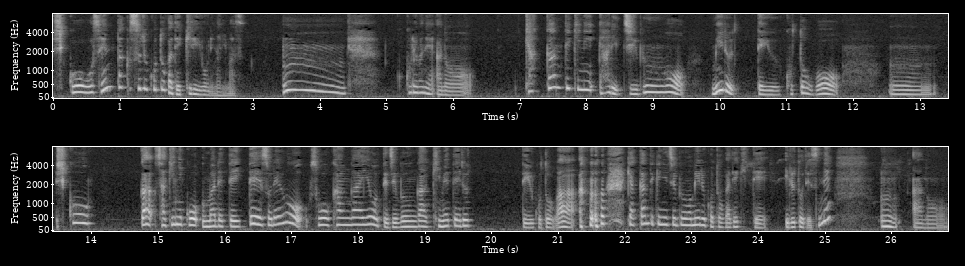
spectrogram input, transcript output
思考を選択することができるようになります。うーん。これはねあの客観的にやはり自分を見るっていうことをうん思考が先にこう生まれていてそれをそう考えようって自分が決めてるっていうことは 客観的に自分を見ることができているとですね、うん、あの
